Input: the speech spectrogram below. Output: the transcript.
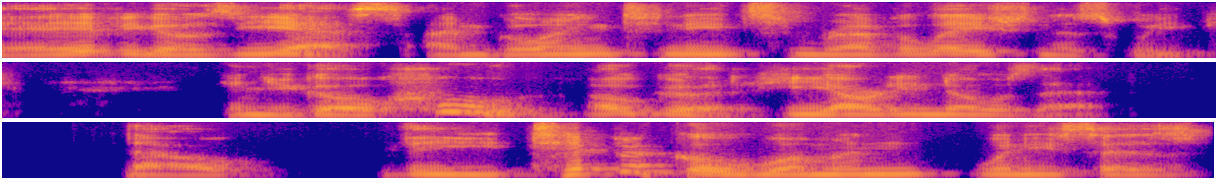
Okay, if he goes, Yes, I'm going to need some revelation this week, and you go, Whew, oh, good, he already knows that. Now, the typical woman, when he says,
